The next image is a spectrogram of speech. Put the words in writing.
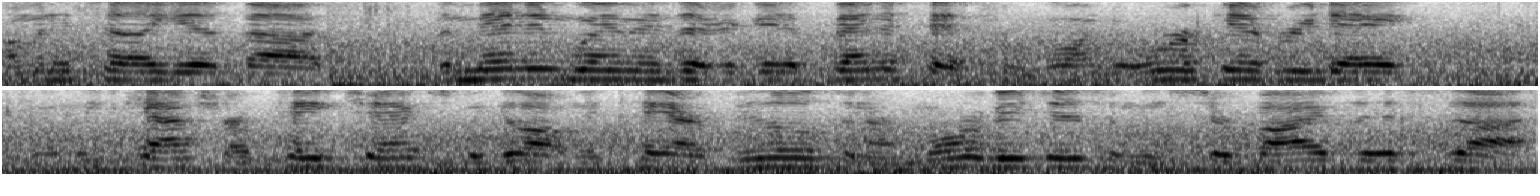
I'm going to tell you about the men and women that are going to benefit from going to work every day. When we cash our paychecks, we go out and we pay our bills and our mortgages, and we survive this uh,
